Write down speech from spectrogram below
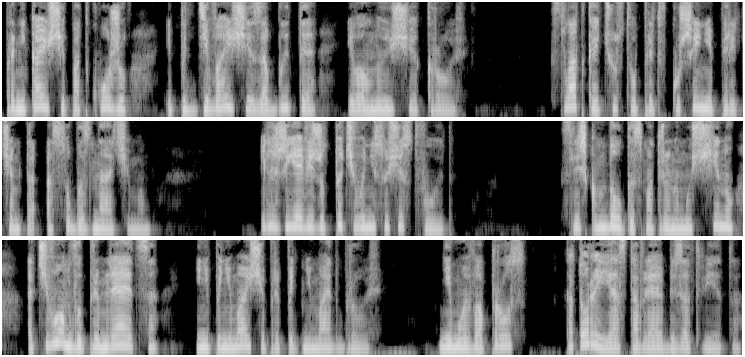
проникающие под кожу и поддевающие забытое и волнующая кровь. Сладкое чувство предвкушения перед чем-то особо значимым. Или же я вижу то, чего не существует. Слишком долго смотрю на мужчину, отчего он выпрямляется и непонимающе приподнимает бровь. Не мой вопрос, который я оставляю без ответа.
